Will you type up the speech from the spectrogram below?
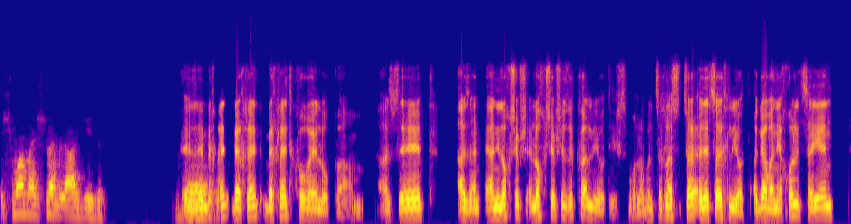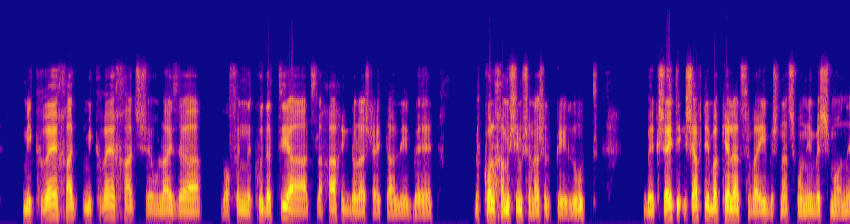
לשמוע מה יש להם להגיד. זה בהחלט, בהחלט, בהחלט קורה לא פעם. אז, אה, אז אני, אני לא, חושב, לא חושב שזה קל להיות איש שמאל, אבל צריך, צריך, זה צריך להיות. אגב, אני יכול לציין מקרה אחד, מקרה אחד שאולי זה באופן נקודתי ההצלחה הכי גדולה שהייתה לי ב, בכל חמישים שנה של פעילות. וכשהייתי, ישבתי בכלא הצבאי בשנת 88,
